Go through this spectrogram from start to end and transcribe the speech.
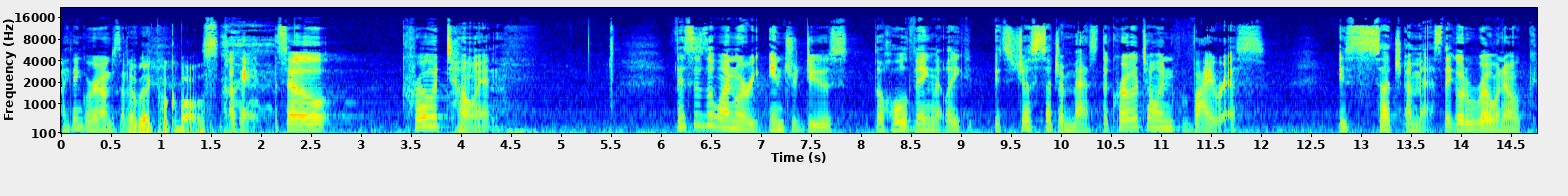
I think we're onto They'll something. be like Pokeballs. Okay, so Croatoan. This is the one where we introduce the whole thing that like it's just such a mess. The Croatoan virus is such a mess. They go to Roanoke.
